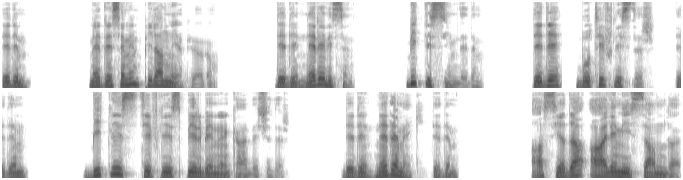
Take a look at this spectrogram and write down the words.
Dedim, medresemin planını yapıyorum. Dedi, nerelisin? Bitlisliyim dedim. Dedi, bu Tiflis'tir. Dedim, Bitlis, Tiflis birbirinin kardeşidir. Dedi, ne demek? Dedim. Asya'da alem İslam'da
